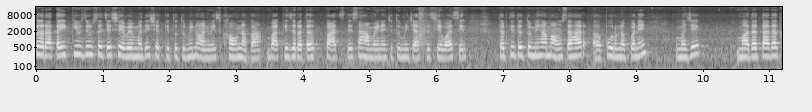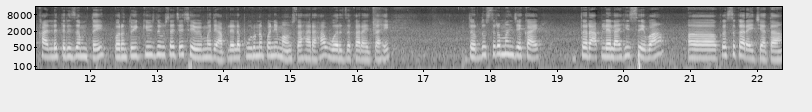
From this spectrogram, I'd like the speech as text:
तर आता एकवीस दिवसाच्या सेवेमध्ये शक्यतो तुम्ही नॉनव्हेज खाऊ नका. बाकी जर आता पाच ते सहा महिन्याची तुम्ही जास्त सेवा असेल तर तिथं तुम्ही हा मांसाहार पूर्णपणे म्हणजे मधात तादात खाल्लं तरी जमतं आहे परंतु एकवीस दिवसाच्या सेवेमध्ये आपल्याला पूर्णपणे मांसाहार हा वर्ज करायचा आहे. तर दुसरं म्हणजे काय? तर आपल्याला ही सेवा कसं करायची आता?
